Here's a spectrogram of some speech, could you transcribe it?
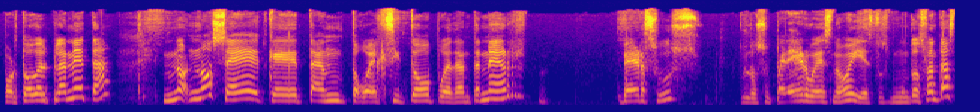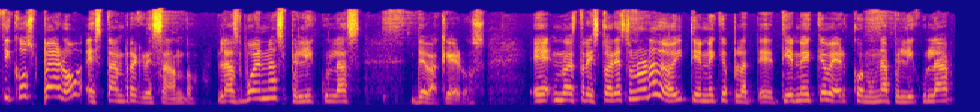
por todo el planeta. No, no sé qué tanto éxito puedan tener versus los superhéroes, ¿no? Y estos mundos fantásticos, pero están regresando. Las buenas películas de vaqueros. Eh, nuestra historia sonora de hoy tiene que, tiene que ver con una película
